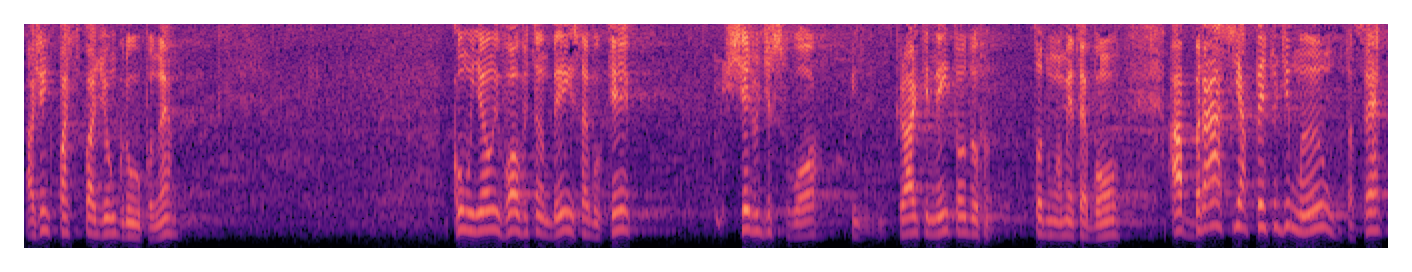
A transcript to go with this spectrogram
a gente participar de um grupo, né? Comunhão envolve também, sabe o quê? Cheiro de suor. Claro que nem todo, todo momento é bom. Abraço e aperto de mão, tá certo?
